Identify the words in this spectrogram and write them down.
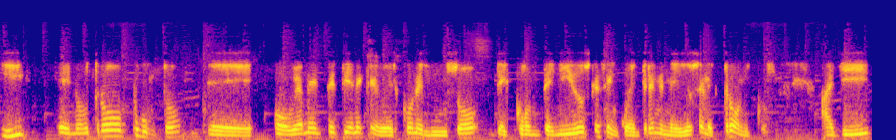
Y en otro punto, eh, obviamente tiene que ver con el uso de contenidos que se encuentren en medios electrónicos. Allí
